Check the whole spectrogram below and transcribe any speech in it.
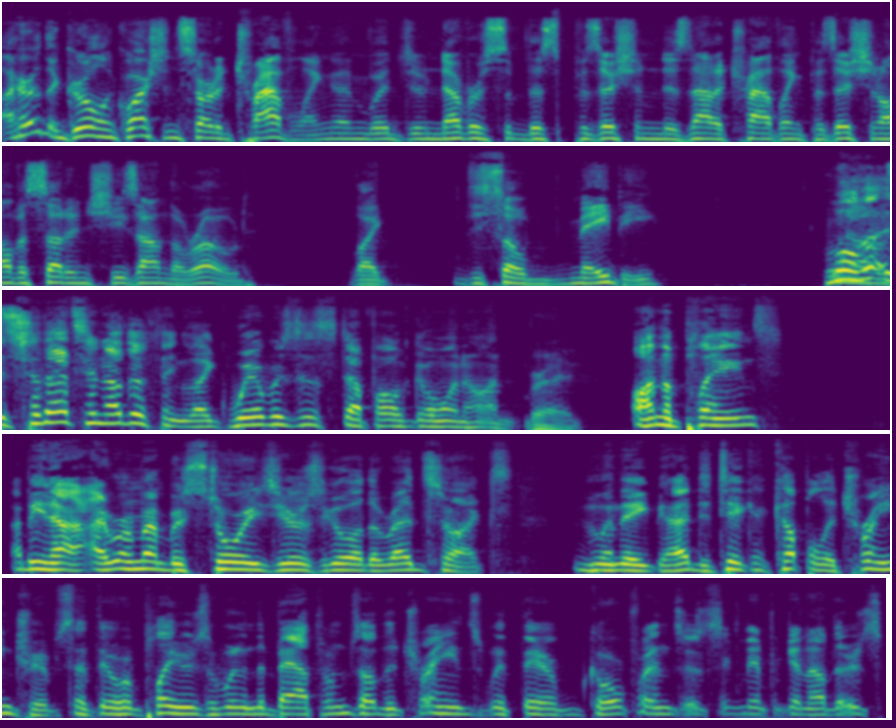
I heard the girl in question started traveling, and would never. This position is not a traveling position. All of a sudden, she's on the road. Like, so maybe. Who well, knows? so that's another thing. Like, where was this stuff all going on? Right. On the planes? I mean, I, I remember stories years ago of the Red Sox when they had to take a couple of train trips that there were players who went in the bathrooms on the trains with their girlfriends or significant others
